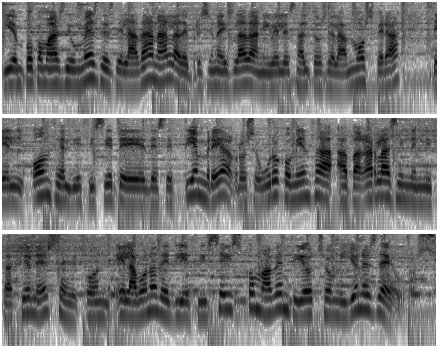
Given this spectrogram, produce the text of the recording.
Y en poco más de un mes desde la Dana, la depresión aislada a niveles altos de la atmósfera, del 11 al 17 de septiembre, Agroseguro comienza a pagar las indemnizaciones eh, con el abono de 16,28 millones de euros.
